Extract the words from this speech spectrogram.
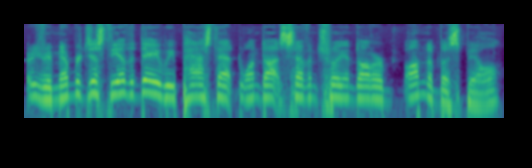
remember just the other day we passed that 1.7 trillion dollar omnibus bill.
